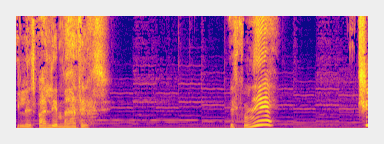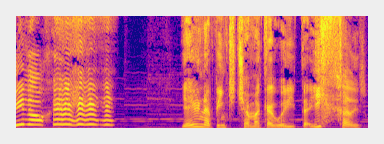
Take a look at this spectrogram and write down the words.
Y les vale madres. Es como, ¡eh! ¡Chido! jejeje". Y hay una pinche chamaca güerita, hija de su.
